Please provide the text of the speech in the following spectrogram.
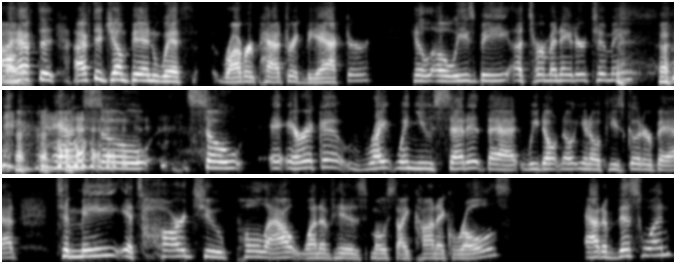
I have to I have to jump in with Robert Patrick, the actor. He'll always be a Terminator to me. and so so Erica, right when you said it that we don't know, you know, if he's good or bad, to me, it's hard to pull out one of his most iconic roles out of this one.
